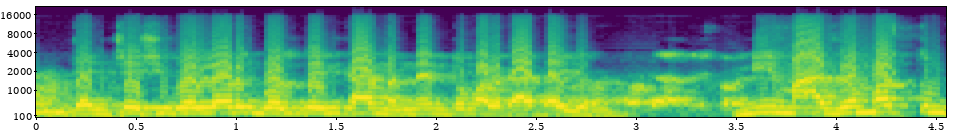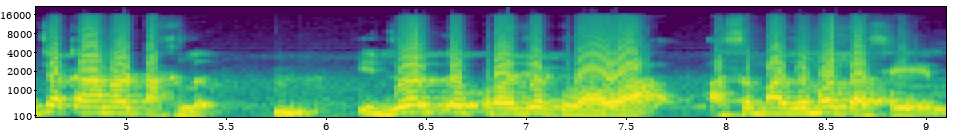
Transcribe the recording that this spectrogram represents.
त्यांच्याशी बोलल्यावरच बोलता येईल काय म्हणणं आहे आणि तुम्हाला काय पाहिजे म्हणून. मी माझं मत तुमच्या कानावर टाकलं की जर तो प्रोजेक्ट व्हावा असं माझं मत असेल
